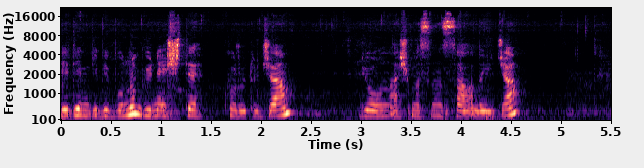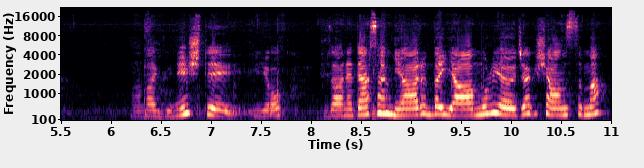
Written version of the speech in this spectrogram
dediğim gibi bunu güneşte kurutacağım. Yoğunlaşmasını sağlayacağım. Valla güneş de yok. Zannedersem yarın da yağmur yağacak şansıma.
